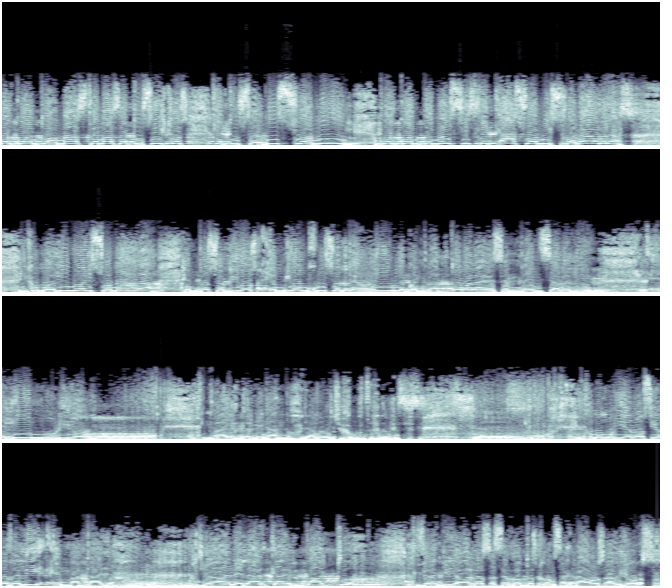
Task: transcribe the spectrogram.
por cuanto amaste más a tus hijos que tu servicio a mí, por cuanto no hiciste caso a mis palabras. Y como Elí no hizo nada, entonces Dios envió un juicio terrible contra toda la descendencia de Elí. Elí murió. Para ir terminando, ya lo he dicho como tres veces. ¿Cómo murieron los hijos de Elí? En batalla. Llevaban el arca del pacto, tenían que llevar los sacerdotes consagrados a Dios.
